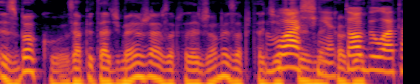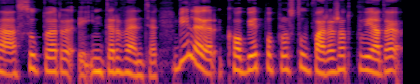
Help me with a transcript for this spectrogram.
z boku, zapytać męża, zapytać żonę, zapytać Właśnie, dziewczyny, Właśnie, to była ta super interwencja. Wiele kobiet po prostu uważa, że odpowiada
